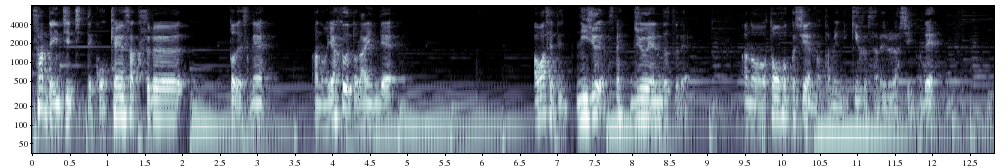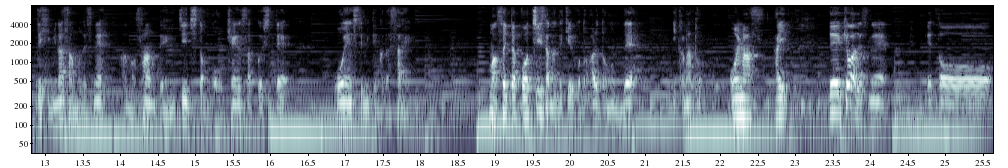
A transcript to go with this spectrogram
3.11ってこう検索するとですね、あの、Yahoo と LINE で合わせて20円ですね。10円ずつで、あの、東北支援のために寄付されるらしいので、ぜひ皆さんもですね、あの、3.11とこう検索して応援してみてください。まあそういったこう小さなできることあると思うので、いいかなと思います。はい。で、今日はですね、えっと、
